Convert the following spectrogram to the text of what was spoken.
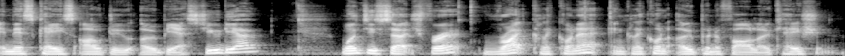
In this case, I'll do OBS Studio. Once you search for it, right click on it and click on open file location.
